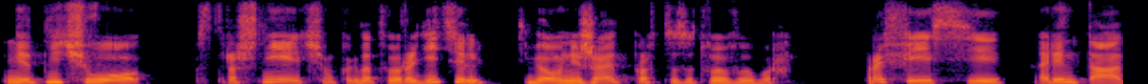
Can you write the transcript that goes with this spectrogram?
нет ничего страшнее, чем когда твой родитель тебя унижает просто за твой выбор. Профессии, ориентации,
